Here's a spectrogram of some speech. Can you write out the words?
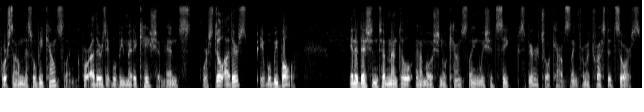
For some, this will be counseling. For others, it will be medication. And for still others, it will be both. In addition to mental and emotional counseling, we should seek spiritual counseling from a trusted source.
